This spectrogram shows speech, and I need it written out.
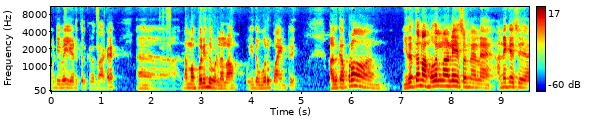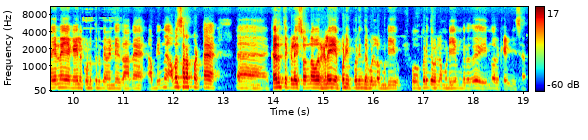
முடிவை எடுத்திருக்கிறதாக நம்ம புரிந்து கொள்ளலாம். இது ஒரு பாயிண்ட் அதுக்கப்புறம் இதைத்தான் நான் முதல் நாளே சொன்னேனே அன்னைக்கே என்ஐஏ கையில கொடுத்துருக்க வேண்டியதுதானே அப்படின்னு அவசரப்பட்ட கருத்துக்களை சொன்னவர்களை எப்படி புரிந்து கொள்ள முடியும் புரிந்து கொள்ள முடியுங்கிறது இன்னொரு கேள்வி சார்.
